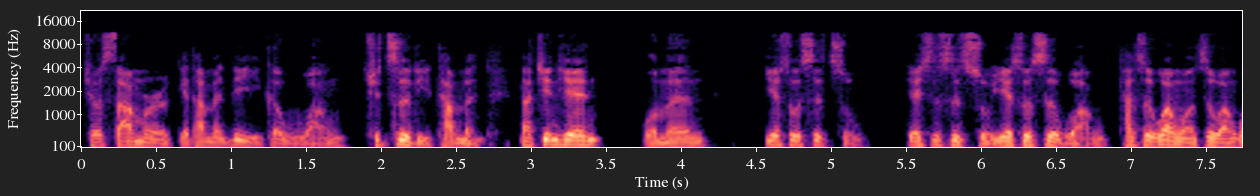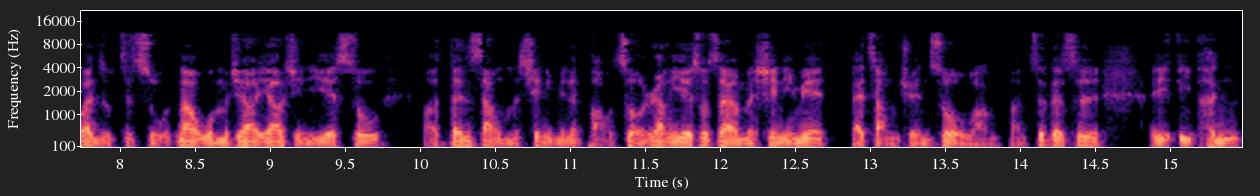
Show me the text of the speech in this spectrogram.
求 Summer 给他们立一个王去治理他们。那今天我们耶稣是主。耶稣是主，耶稣是王，他是万王之王，万主之主。那我们就要邀请耶稣啊登上我们心里面的宝座，让耶稣在我们心里面来掌权做王啊。这个是诶很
